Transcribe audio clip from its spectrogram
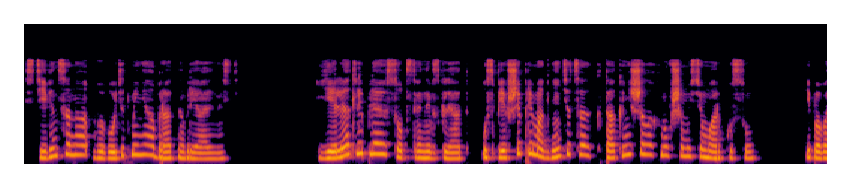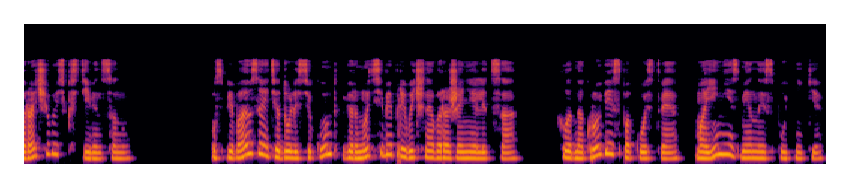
Стивенсона выводит меня обратно в реальность. Еле отлепляю собственный взгляд, успевший примагнититься к так и не шелохнувшемуся Маркусу, и поворачиваюсь к Стивенсону. Успеваю за эти доли секунд вернуть себе привычное выражение лица, хладнокровие и спокойствие – мои неизменные спутники.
